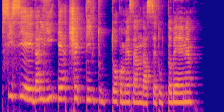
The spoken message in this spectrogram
si sieda lì e accetti il tutto come se andasse tutto bene.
